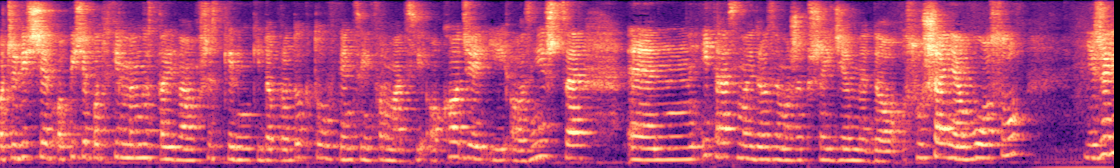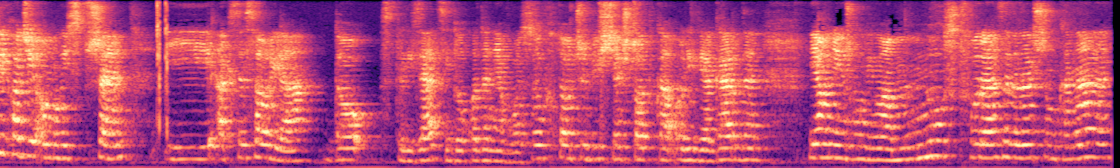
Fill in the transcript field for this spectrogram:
Oczywiście w opisie pod filmem zostawię Wam wszystkie linki do produktów, więcej informacji o kodzie i o zniżce. I teraz, moi drodzy, może przejdziemy do suszenia włosów. Jeżeli chodzi o mój sprzęt i akcesoria do stylizacji, do układania włosów, to oczywiście szczotka Olivia Garden ja o niej już mówiłam mnóstwo razy na naszym kanale.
